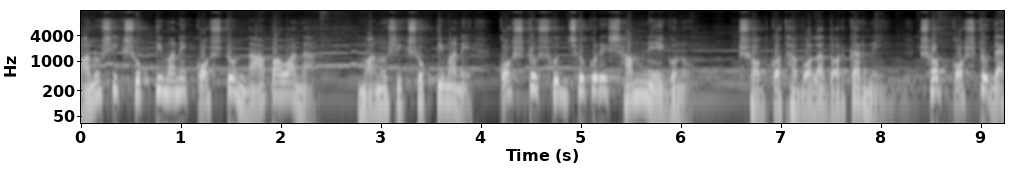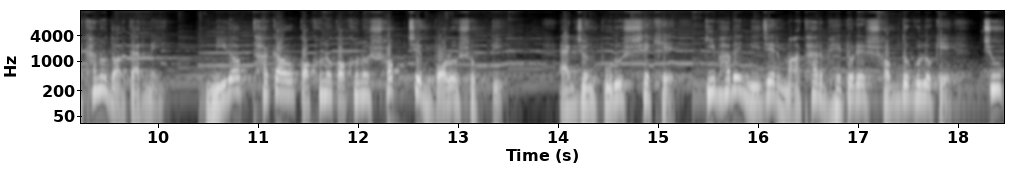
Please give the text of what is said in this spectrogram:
মানসিক শক্তি মানে কষ্ট না পাওয়া না, মানসিক শক্তি মানে কষ্ট সহ্য করে সামনে এগোনো। সব কথা বলা দরকার নেই, সব কষ্ট দেখানো দরকার নেই। নীরব থাকাও কখনো কখনো সবচেয়ে বড় শক্তি। একজন পুরুষ শেখে কীভাবে নিজের মাথার ভেতরের শব্দগুলোকে চুপ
